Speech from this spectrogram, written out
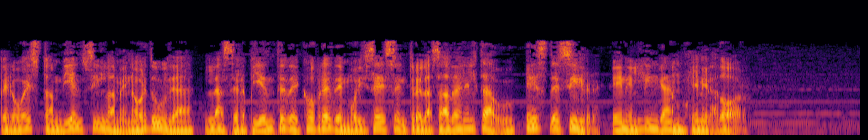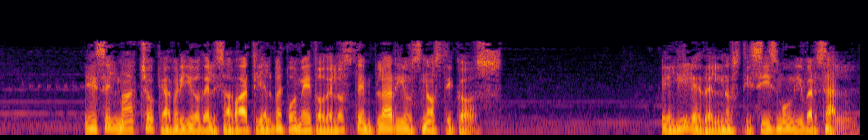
Pero es también sin la menor duda, la serpiente de cobre de Moisés entrelazada en el Tau, es decir, en el lingam generador. Es el macho cabrío del Sabbat y el Bapometo de los templarios gnósticos. El hile del gnosticismo universal.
